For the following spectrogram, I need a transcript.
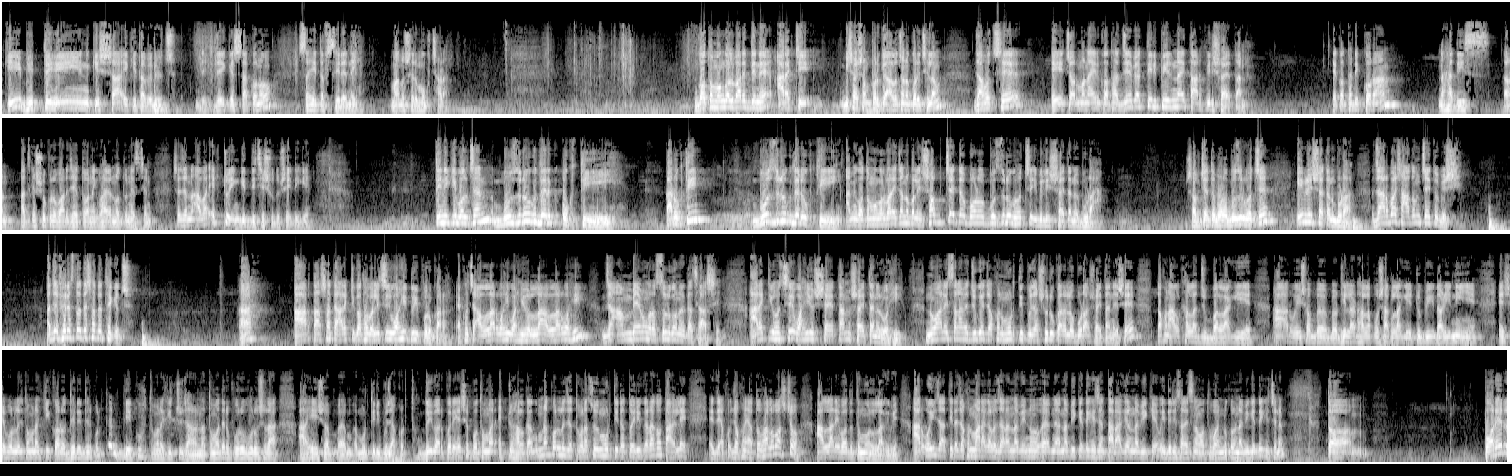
কি ভিত্তিহীন কিসা এই কিতাবে রয়েছে। যে কিসা কোনো সাহি তফসিরে নেই, মানুষের মুখ ছাড়া। গত মঙ্গলবারের দিনে আরেকটি বিষয় সম্পর্কে আলোচনা করেছিলাম, যা হচ্ছে এই চর্মনাইয়ের কথা, যে ব্যক্তির পীর নাই, তার পীর শয়তান। এ কথাটি কোরআন না হাদিস? কারণ আজকে শুক্রবার যেহেতু অনেক ভাই নতুন এসছেন, সেজন্য আবার একটু ইঙ্গিত দিচ্ছে শুধু সেই দিকে। তিনি কি বলছেন? বুজরুকদের উক্তি। কার উক্তি? বুজরুকদের উক্তি। আমি গত মঙ্গলবার এই জন্য বলি, সবচাইতে বড় বুজরুগ হচ্ছে ইবলিশ শয়তানের বুড়া। সবচাইতে বড় বুজুর্গ হচ্ছে ইবলিশ শয়তান বুড়া। যার বয়স আদম চাইতো বেশি। আজ ফেরেস্তাদের সাথে থেকেছে। হ্যাঁ? আর তার সাথে আরেকটি কথা বলেছি ওয়াহি দুই প্রকার। এক হচ্ছে আল্লাহর ওয়াহি ওয়াহিউল্লাহ আল্লাহর ওয়াহি যা আম্বে এবং রসুলগণের কাছে আসে। আরেকটি হচ্ছে ওয়াহিউ শয়তান, শয়তানের ওয়াহি। নু আলি সালামের যুগে যখন মূর্তি পূজা শুরু করালো, বুড়া শয়তান এসে, তখন আলখাল্লা জুব্বা লাগিয়ে আর ওই সব ঢিলা ঢালা পোশাক লাগিয়ে, টুপি দাঁড়িয়ে নিয়ে এসে বলল যে, তোমরা কি করো? ধীরে ধীরে বলতে, বেকুফ, তোমরা কিচ্ছু জানো না। তোমাদের পূর্বপুরুষরা এইসব মূর্তির পূজা করতো। দুইবার করে এসে প্রথমবার একটু হালকা গুমরা করল যে, তোমরা মূর্তিটা তৈরি করে রাখো, তাহলে যখন এত ভালোবাসছো? আল্লাহর এবাদতে মন লাগবে। আর ওই জাতিরা যখন মারা গেল, যারা নবী নবীকে দেখেছেন তার আগের নবীকে ইদিস ইসলাম অথবা অন্য কোন নবীকে দেখেছিলেন। তো, পরের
